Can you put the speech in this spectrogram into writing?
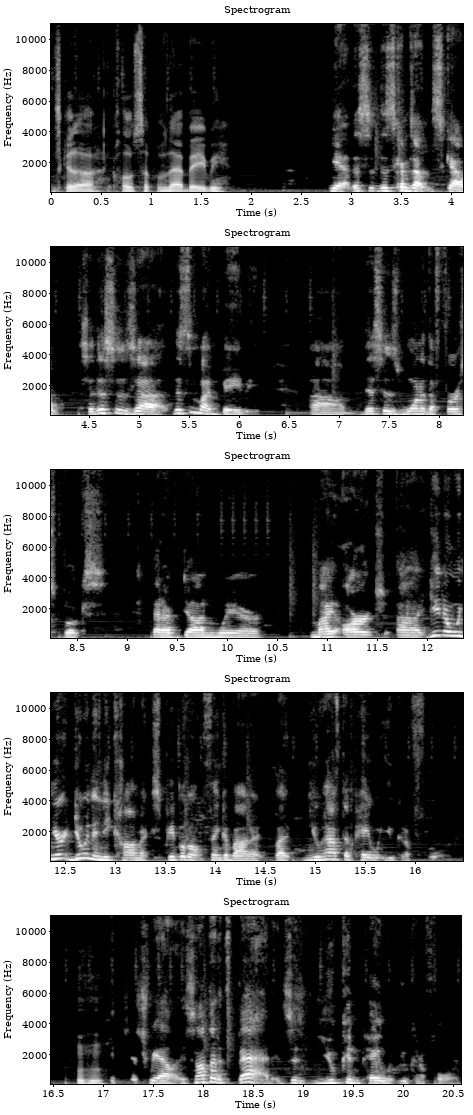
let's get a close-up of that baby yeah this is this comes out in Scout. So this is uh this is my baby. Um, this is one of the first books that I've done where my art, uh, you know, when you're doing indie comics, people don't think about it, but you have to pay what you can afford. Hmm It's just reality. It's not that it's bad. It's just you can pay what you can afford.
